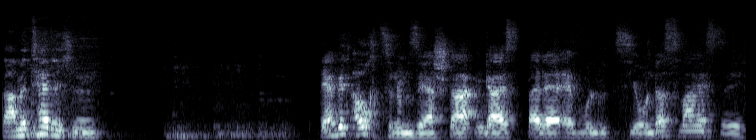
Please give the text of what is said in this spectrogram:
Damit hätte ich ihn. Der wird auch zu einem sehr starken Geist bei der Evolution, das weiß ich.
